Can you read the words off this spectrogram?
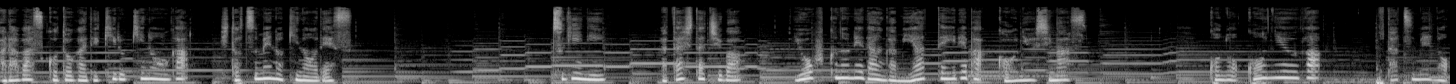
表すことができる機能が一つ目の機能です。次に、私たちは洋服の値段が見合っていれば購入します。この購入が二つ目の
